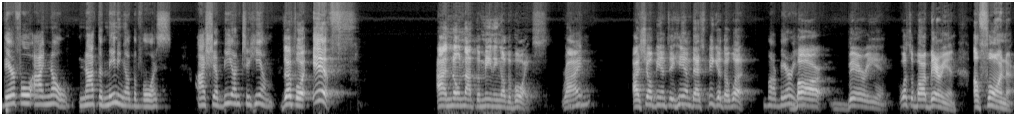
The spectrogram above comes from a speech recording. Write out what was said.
Therefore I know not the meaning of the voice. I shall be unto him Therefore, if I know not the meaning of the voice, right? Mm-hmm. I shall be unto him that speaketh the what? barbarian. Barbarian. What's a barbarian? A foreigner.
